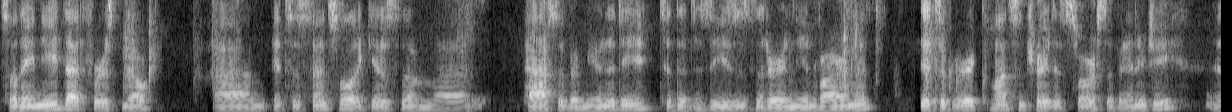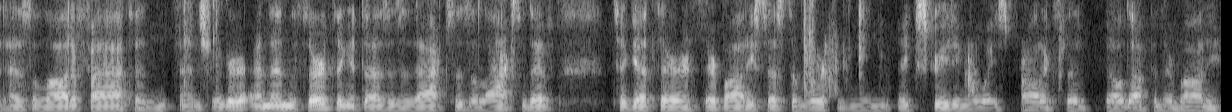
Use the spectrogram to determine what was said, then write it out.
so they need that first milk um, it's essential. It gives them uh, passive immunity to the diseases that are in the environment. It's a very concentrated source of energy. It has a lot of fat and, and sugar. And then the third thing it does is it acts as a laxative to get their, their body system working and excreting the waste products that build up in their body.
